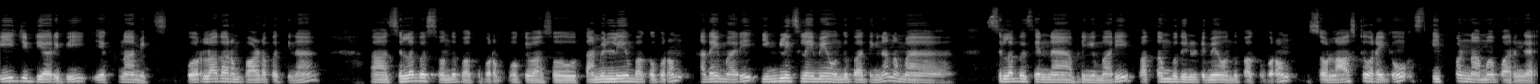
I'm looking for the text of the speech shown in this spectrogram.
பிஜி டிஆரிபி எக்கனாமிக்ஸ் பொருளாதாரம் பாட பற்றின சிலபஸ் வந்து பார்க்க போகிறோம் ஓகேவா ஸோ தமிழ்லேயும் பார்க்க போகிறோம் அதே மாதிரி இங்கிலீஷ்லேயுமே வந்து பார்த்திங்கன்னா நம்ம சிலபஸ் என்ன அப்படிங்கிற மாதிரி பத்தொம்பது யூனிட்டுமே வந்து பார்க்க போகிறோம் ஸோ லாஸ்ட் வரைக்கும் ஸ்கிப் பண்ணாமல் பாருங்கள்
